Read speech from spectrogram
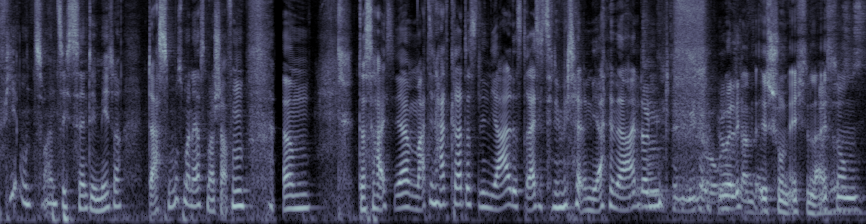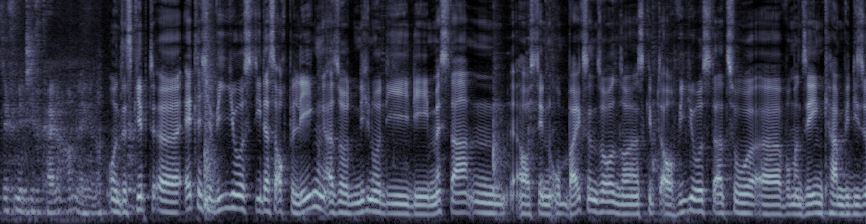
24 Zentimeter, das muss man erstmal schaffen. Ähm, das heißt, ja, Martin hat gerade das Lineal, das 30 Zentimeter Lineal in der Hand und Überstand ist schon echt eine Leistung. Das ist definitiv keine Armlänge. Ne? Und es gibt äh, etliche Videos, die das auch belegen. Also nicht nur die, die Messdaten aus den Open Bike Sensoren, sondern es gibt auch Videos dazu, äh, wo man sehen kann, wie diese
